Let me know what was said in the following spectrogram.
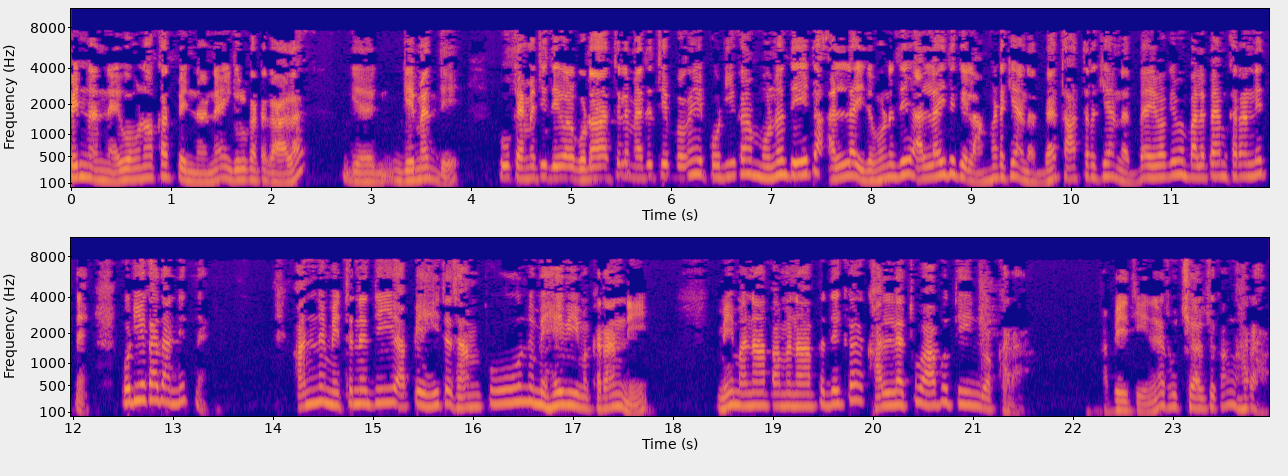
පෙන්වන්නේ නැහැ. ඒව මොනවාක්වත් පෙන්වන්නේ නැහැ. ඉදුල් කට ගාලා ගෙමැද්දේ ඌ කැමැති දේවල් ගොඩාක් තියලා මැද තියපුවම මේ පොඩි එකා මොන දෙයකට අල්ලයිද මොන දේ අල්ලයිද කියලා අම්මට කියන්නත් බෑ තාත්තට කියන්නත් බෑ. ඒ වගේම බලපෑම් කරන්නෙත් නැහැ. පොඩි එකා දන්නෙත් නැහැ. අන්න මෙතනදී අපේ හිත සම්පූර්ණ මෙහෙවීම කරන්නේ මේ මනාපමනාප දෙක කල්ැතු ආපු තීන්දුවක් කරා. අපේ තියෙන රුචි අරුචිකම් හරහා.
